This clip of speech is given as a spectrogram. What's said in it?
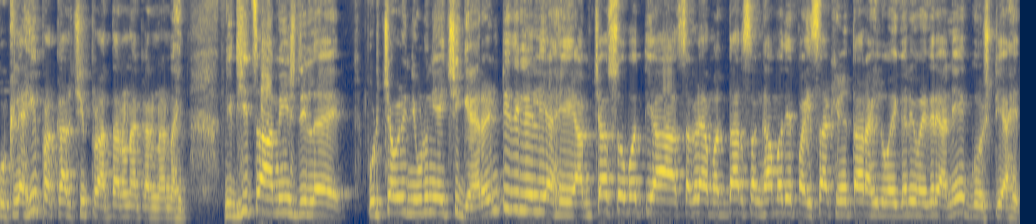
कुठल्याही प्रकारची प्रातारणा करणार नाहीत. निधीचं आमिष दिलंय. पुढच्या वेळी निवडून यायची गॅरंटी दिलेली आहे. आमच्यासोबत या सगळ्या मतदारसंघामध्ये पैसा खेळता राहील वगैरे वगैरे अनेक गोष्टी आहेत.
